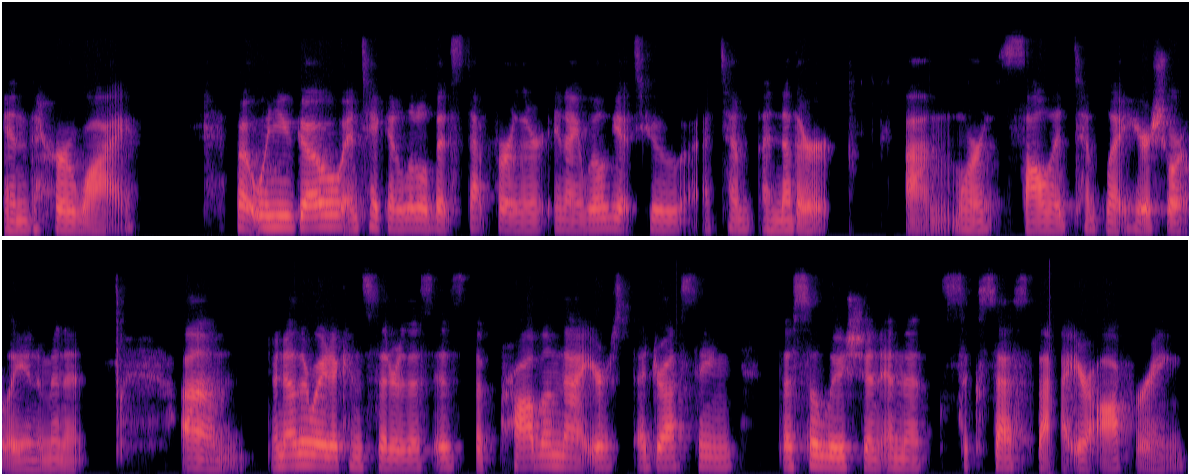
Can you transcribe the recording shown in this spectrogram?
and her why but when you go and take it a little bit step further, and I will get to attempt another um, more solid template here shortly in a minute. Um, another way to consider this is the problem that you're addressing, the solution, and the success that you're offering.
